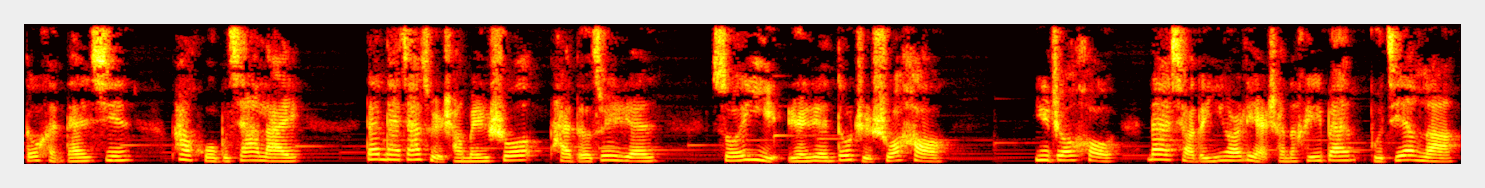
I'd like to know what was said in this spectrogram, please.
都很担心，怕活不下来。但大家嘴上没说，怕得罪人，所以人人都只说好。一周后，那小的婴儿脸上的黑斑不见了，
